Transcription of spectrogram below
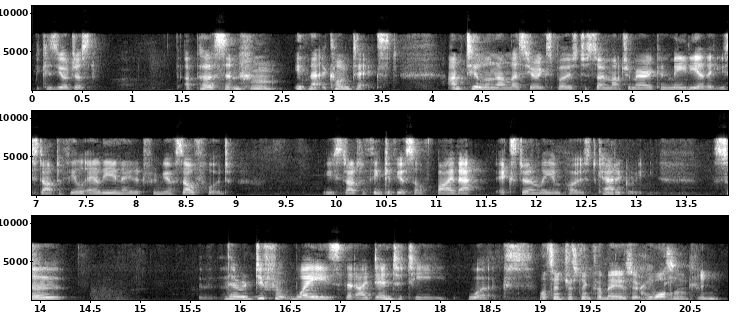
because you're just a person hmm. in that context until and unless you're exposed to so much American media that you start to feel alienated from your selfhood. You start to think of yourself by that externally imposed category. So there are different ways that identity works. What's interesting for me is it I wasn't think. in.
